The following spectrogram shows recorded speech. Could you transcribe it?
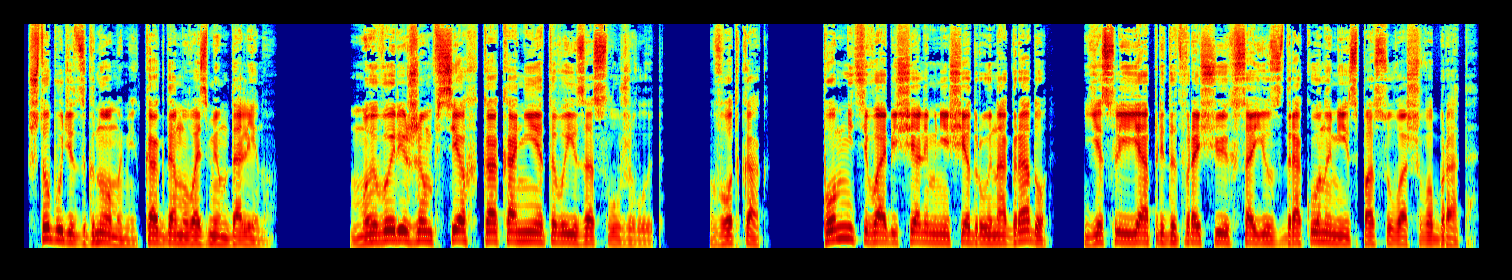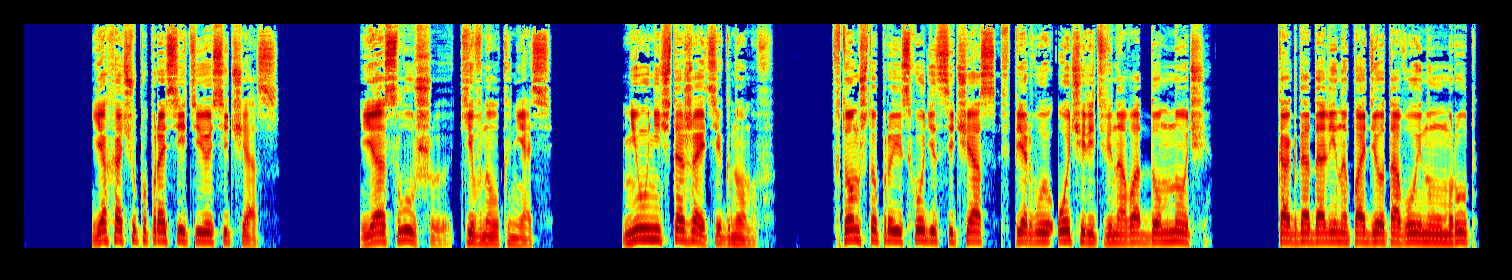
Что будет с гномами, когда мы возьмем долину? Мы вырежем всех, как они этого и заслуживают. Вот как. Помните, вы обещали мне щедрую награду, если я предотвращу их союз с драконами и спасу вашего брата? Я хочу попросить ее сейчас». «Я слушаю», — кивнул князь. «Не уничтожайте гномов. В том, что происходит сейчас, в первую очередь виноват Дом Ночи. Когда долина падет, а воины умрут,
